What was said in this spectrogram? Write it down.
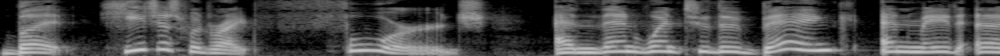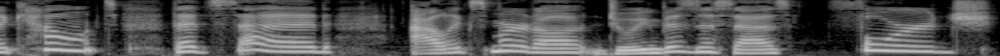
But he just would write Forge and then went to the bank and made an account that said Alex Murdaugh doing business as Forge.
